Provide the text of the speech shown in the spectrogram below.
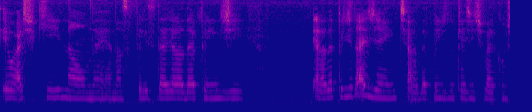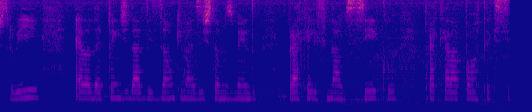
Eu acho que não, né? A nossa felicidade ela depende ela depende da gente, ela depende do que a gente vai construir, ela depende da visão que nós estamos vendo para aquele final de ciclo, para aquela porta que se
